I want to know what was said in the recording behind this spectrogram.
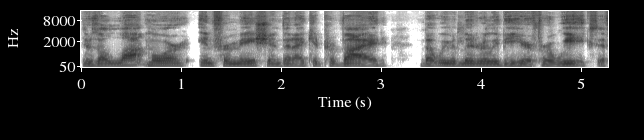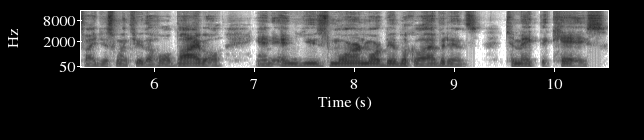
There's a lot more information that I could provide, but we would literally be here for weeks if I just went through the whole Bible and, and used more and more biblical evidence to make the case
